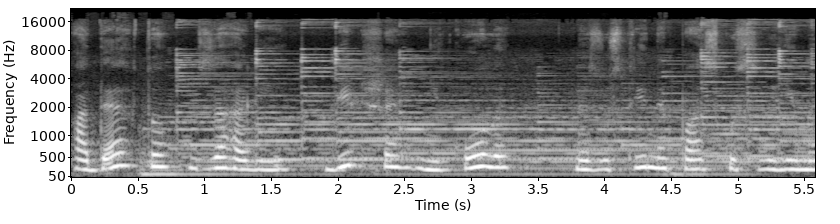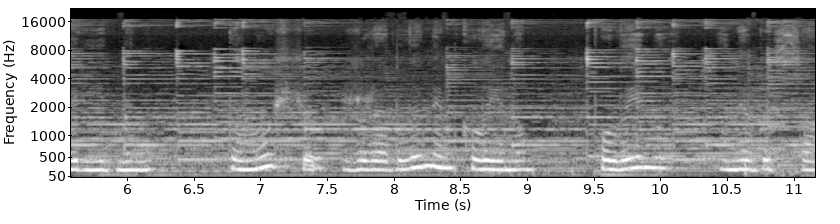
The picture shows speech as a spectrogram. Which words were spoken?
а дехто взагалі більше ніколи не зустріне Пасху своїми рідними, тому що журавлиним клином полинув у небеса.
